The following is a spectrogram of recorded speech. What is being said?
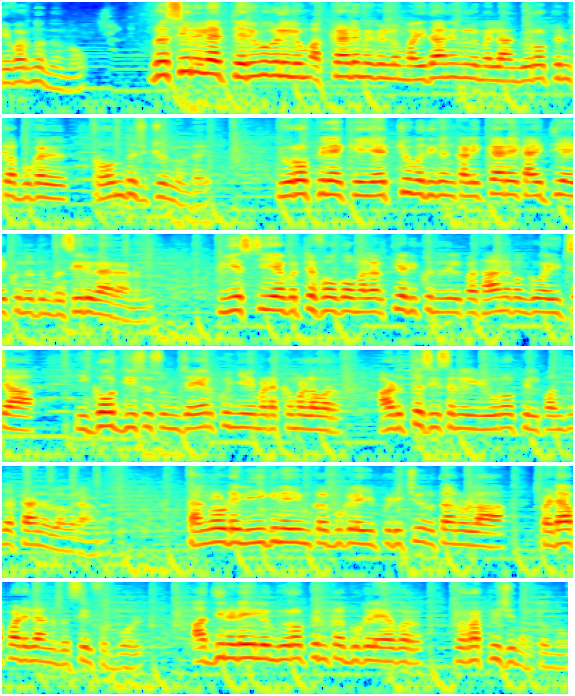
നിവർന്നു നിന്നു. ബ്രസീലിലെ തെരുവുകളിലും അക്കാഡമികളിലും മൈതാനങ്ങളിലുമെല്ലാം യൂറോപ്യൻ ക്ലബ്ബുകൾ റോന്തു ചുറ്റുന്നുണ്ട്. യൂറോപ്പിലേക്ക് ഏറ്റവും അധികം കളിക്കാരെ കയറ്റി അയക്കുന്നതും ബ്രസീലുകാരാണ്. പി എസ് ടിയെ ഒറ്റഫോഗോ മലർത്തിയടിക്കുന്നതിൽ പ്രധാന പങ്ക് വഹിച്ച ഇഗോർ ജീസസും ജയർ കുഞ്ഞയും അടക്കമുള്ളവർ അടുത്ത സീസണിൽ യൂറോപ്പിൽ പന്ത് തട്ടാനുള്ളവരാണ്. തങ്ങളുടെ ലീഗിനെയും ക്ലബ്ബുകളെയും പിടിച്ചു നിർത്താനുള്ള പെടാപ്പാടിലാണ് ബ്രസീൽ ഫുട്ബോൾ. അതിനിടയിലും യൂറോപ്യൻ ക്ലബ്ബുകളെ അവർ വിറപ്പിച്ചു നിർത്തുന്നു.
